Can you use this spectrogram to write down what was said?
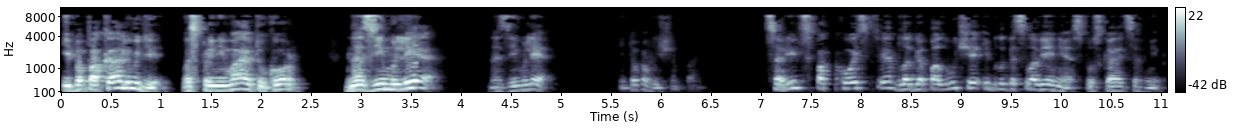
Ибо пока люди воспринимают укор на земле, на земле, не только в личном плане, царит спокойствие, благополучие и благословение спускается в мир.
